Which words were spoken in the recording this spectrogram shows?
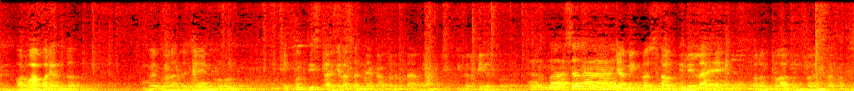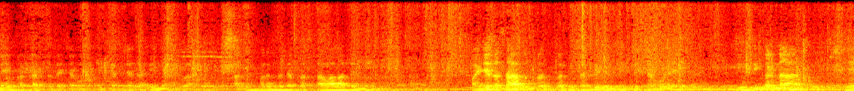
आणि परवापर्यंत उमेदवाराचं चयन करून एकोणतीस तारखेला संध्याकाळपर्यंत आम्ही आमची फिगर क्लिअर करू. सर की आम्ही प्रस्ताव दिलेला आहे परंतु अजूनपर्यंत कुठल्याही प्रकारचं त्याच्यावरती चर्चा झाली नाही किंवा अजूनपर्यंत त्या प्रस्तावाला त्यांनी पाहिजे तसा अजून प्र- प्रतिसाद दिलेला नाही. त्याच्यामुळे युतीकडनं हे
